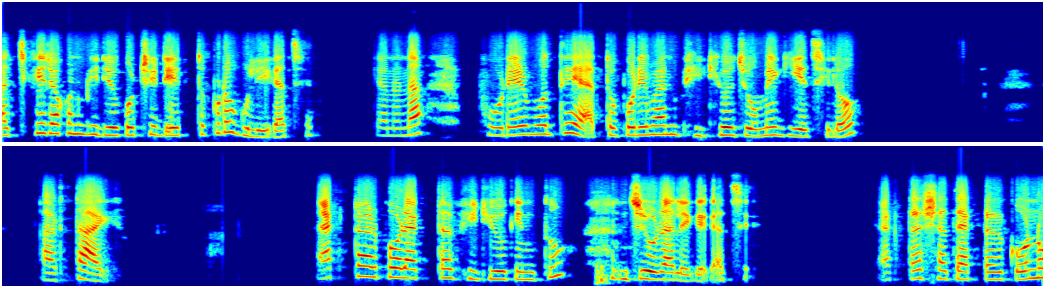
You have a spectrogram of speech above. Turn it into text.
আজকে যখন ভিডিও করছি ডেট তো পুরো গুলিয়ে গেছে। কেননা ফোনের মধ্যে এত পরিমাণ ভিডিও জমে গিয়েছিল। আর তাই, একটার পর একটা ভিডিও কিন্তু জোড়া লেগে গেছে। একটার সাথে একটার কোনো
